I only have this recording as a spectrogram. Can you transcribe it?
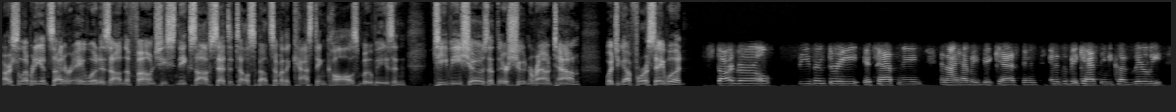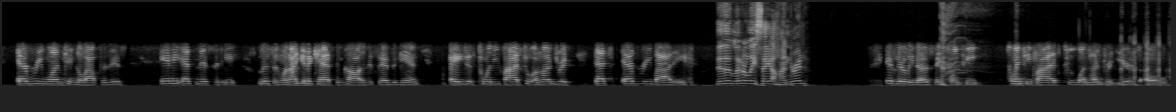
Our celebrity insider A Wood is on the phone. She sneaks off set to tell us about some of the casting calls, movies, and TV shows that they're shooting around town. What you got for us, A Wood? Stargirl season three, it's happening, and I have a big casting, and it's a big casting because literally everyone can go out for this, any ethnicity. Listen, when I get a casting call and it says again, ages 25 to 100, that's everybody. Does it literally say 100? It literally does say 20, 25 to 100 years old.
